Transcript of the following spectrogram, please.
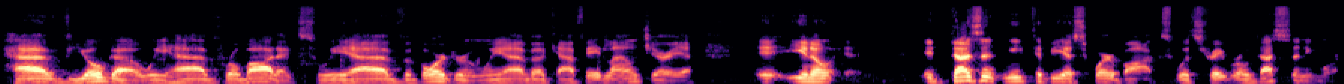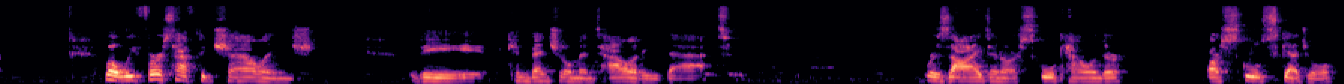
have yoga, we have robotics, we have a boardroom, we have a cafe lounge area. It, you know, it doesn't need to be a square box with straight row desks anymore. Well, we first have to challenge the conventional mentality that resides in our school calendar, our school schedule,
